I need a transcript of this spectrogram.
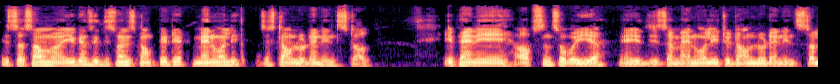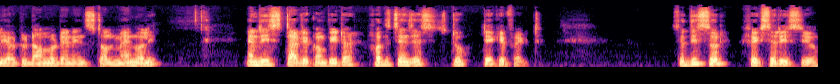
It's a some you can see this one is completed manually. Just download and install if any options over here eh, it is a manually to download and install you have to download and install manually. And restart your computer for the changes to take effect. So this should fix your issue.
